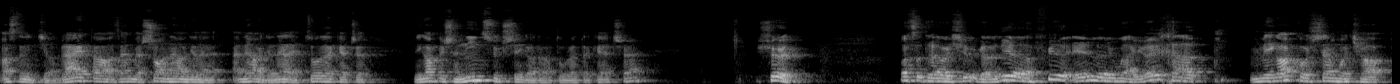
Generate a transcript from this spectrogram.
Azt mondja a brájta, az ember soha ne adjon el, ne adjon el egy tóratekercset, még akkor is, ha nincs szükség arra a tóratekercse. Sőt, azt mondta, hogy sőgál, a fil élő már még akkor sem, hogyha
